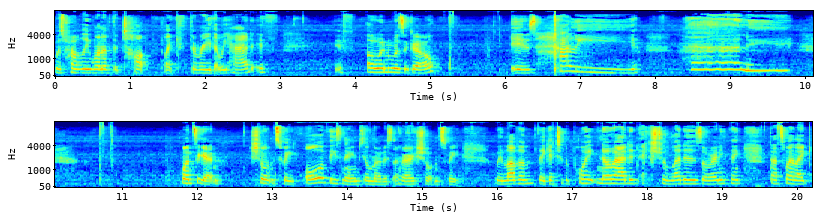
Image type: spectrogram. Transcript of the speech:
was probably one of the top like three that we had if if Owen was a girl, is Hallie. Hallie. Once again, short and sweet. All of these names you'll notice are very short and sweet. We love them. They get to the point, no added extra letters or anything. That's why like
